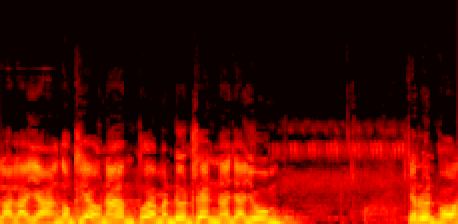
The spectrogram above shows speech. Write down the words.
หลายๆอย่างต้องเคี่ยวน้ำเพื่อมันเดินเส้นนะญาโยม เจริญพร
